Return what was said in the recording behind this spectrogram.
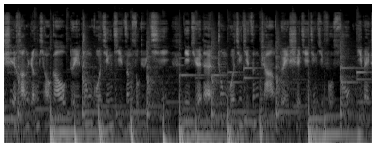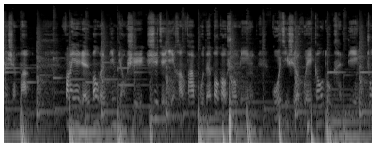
世行仍调高对中国经济增速预期，你觉得中国经济增长对世界经济复苏意味着什么？”发言人汪文斌表示，世界银行发布的报告说明，国际社会高度肯定中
